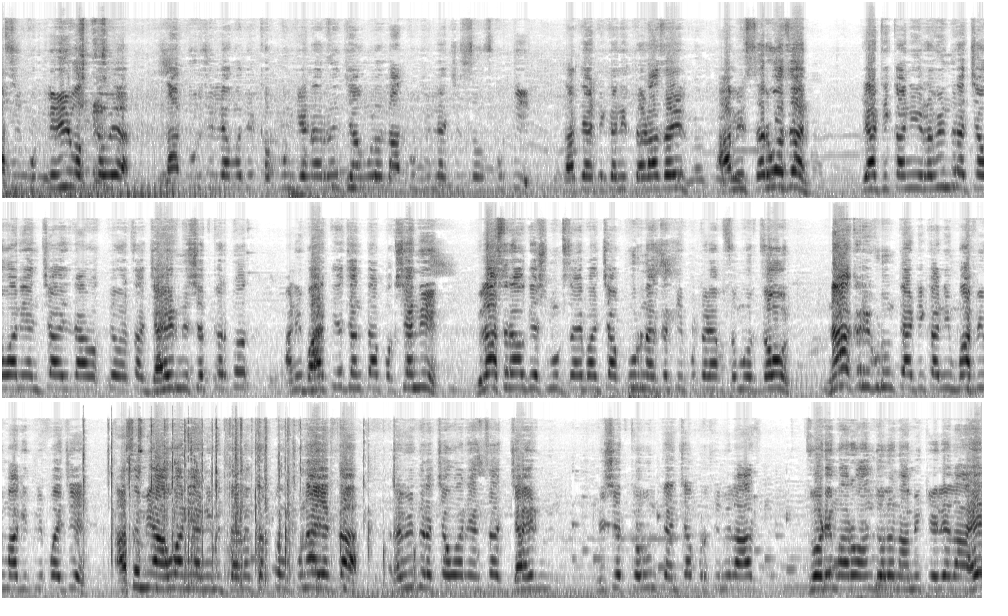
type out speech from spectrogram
असे कुठलेही वक्तव्य लातूर जिल्ह्यामध्ये खपून घेणार नाही. ज्यामुळे लातूर जिल्ह्याची संस्कृती त्या ठिकाणी तडा जाईल. आम्ही सर्वजण या ठिकाणी रवींद्र चव्हाण यांच्या या वक्तव्याचा जाहीर निषेध करतो आणि भारतीय जनता पक्षाने विलासराव देशमुख साहेबांच्या पूर्णाकृती पुतळ्यासमोर जाऊन नाक रिगडून त्या ठिकाणी माफी मागितली पाहिजे असं मी आव्हान या निमित्तानं करतो. पुन्हा एकदा रवींद्र चव्हाण यांचा जाहीर निषेध करून त्यांच्या प्रतिमेला आज जोडे मारो आंदोलन आम्ही केलेलं आहे.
